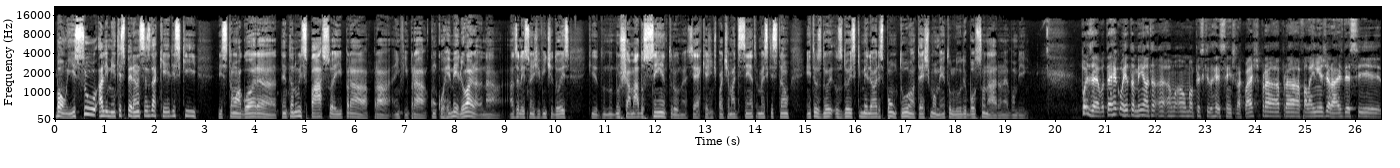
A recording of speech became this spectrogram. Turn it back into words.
Bom, isso alimenta esperanças daqueles que estão agora tentando um espaço aí para, enfim, para concorrer melhor nas eleições de 22, que no, no, chamado centro, né, se é que a gente pode chamar de centro, mas que estão entre os dois, os dois que melhores pontuam até este momento, Lula e Bolsonaro, né, Bombig? Pois é, vou até recorrer também a, a, a uma pesquisa recente da Quest para falar em linhas gerais desse,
